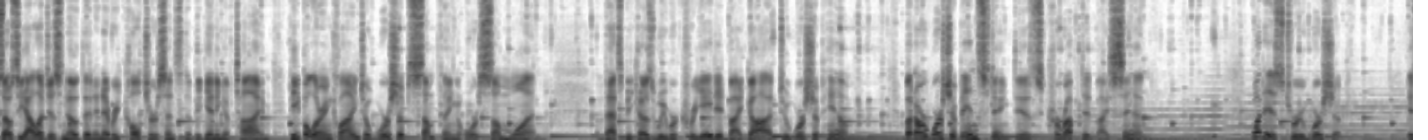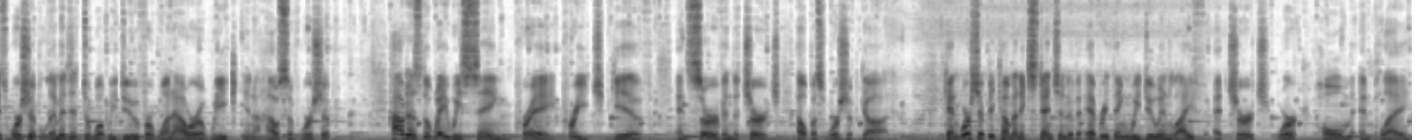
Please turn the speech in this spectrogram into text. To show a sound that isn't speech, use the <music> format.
Sociologists note that in every culture since the beginning of time, people are inclined to worship something or someone. That's because we were created by God to worship Him. But our worship instinct is corrupted by sin. What is true worship? Is worship limited to what we do for one hour a week in a house of worship? How does the way we sing, pray, preach, give, and serve in the church help us worship God? Can worship become an extension of everything we do in life at church, work, home, and play?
